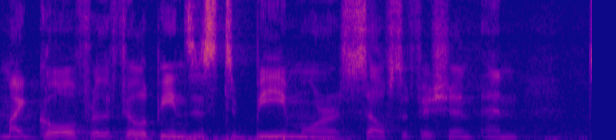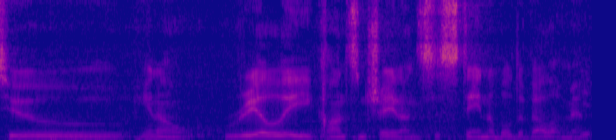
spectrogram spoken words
my goal for the Philippines is to be more self-sufficient and to, you know, really concentrate on sustainable development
